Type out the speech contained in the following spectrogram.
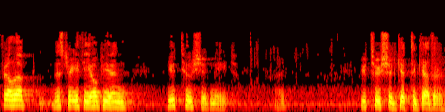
Philip, Mr. Ethiopian, you two should meet. Right? You two should get together.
